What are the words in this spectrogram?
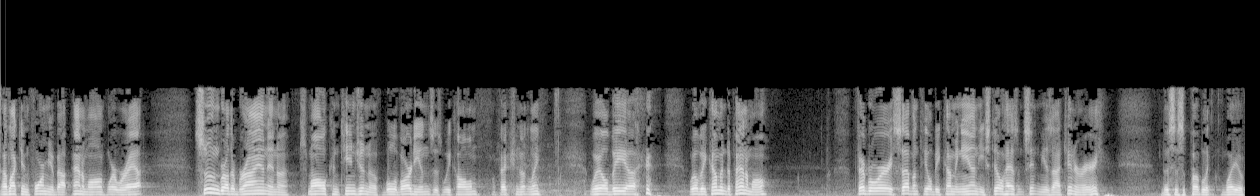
I'd like to inform you about Panama, and where we're at. Soon, Brother Brian and a small contingent of Boulevardians, as we call them affectionately, will be uh, will be coming to Panama. February 7th, he'll be coming in. He still hasn't sent me his itinerary. This is a public way of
